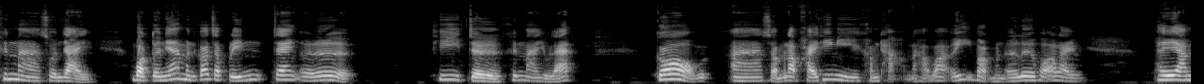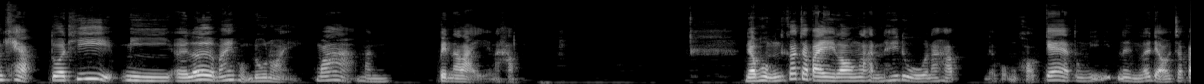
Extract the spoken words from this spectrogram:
ขึ้นมาส่วนใหญ่ บอทตัวนี้มันก็จะปริ้นแจ้ง Error ที่เจอขึ้นมาอยู่แล้ว ก็สำหรับใครที่มีคำถามนะครับว่าเอ้ยบอทมัน Error เพราะอะไร พยายามแคปตัวที่มี Error มาให้ผมดูหน่อยว่ามันเป็นอะไรนะครับ เดี๋ยวผมก็จะไปลองรันให้ดูนะครับ เดี๋ยวผมขอแก้ตรงนี้นิดนึง แล้วเดี๋ยวจะไป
